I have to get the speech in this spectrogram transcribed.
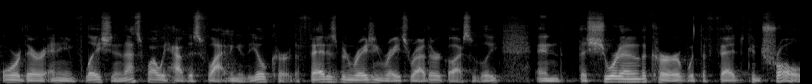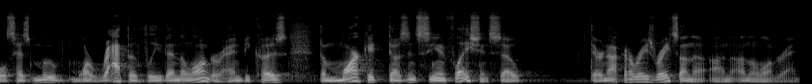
or there any inflation. And that's why we have this flattening of the yield curve. The Fed has been raising rates rather aggressively, and the short end of the curve, with the Fed controls, has moved more rapidly than the longer end because the market doesn't see inflation. So they're not going to raise rates on the on, on the longer end.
